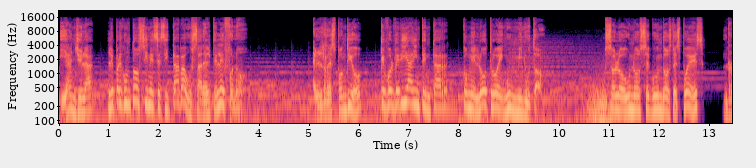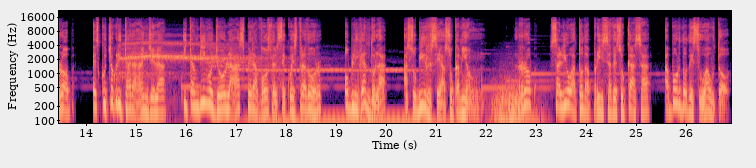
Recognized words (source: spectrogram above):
y Angela le preguntó si necesitaba usar el teléfono. Él respondió que volvería a intentar con el otro en un minuto. Solo unos segundos después, Rob escuchó gritar a Angela y también oyó la áspera voz del secuestrador obligándola a subirse a su camión. Rob salió a toda prisa de su casa a bordo de su auto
